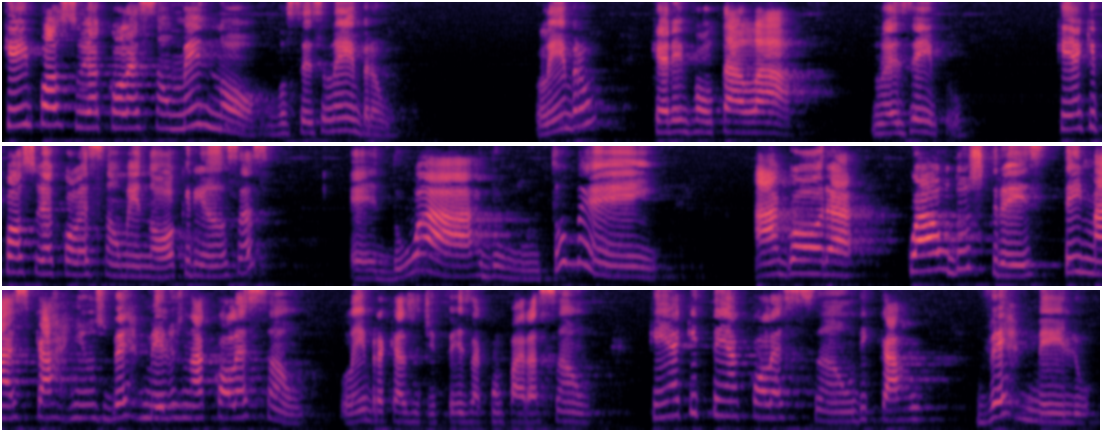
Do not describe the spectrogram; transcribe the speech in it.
Quem possui a coleção menor? Vocês lembram? Lembram? Querem voltar lá no exemplo? Quem é que possui a coleção menor, crianças? Eduardo, muito bem. Agora, qual dos três tem mais carrinhos vermelhos na coleção? Lembra que a gente fez a comparação? Quem é que tem a coleção de carro vermelho?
